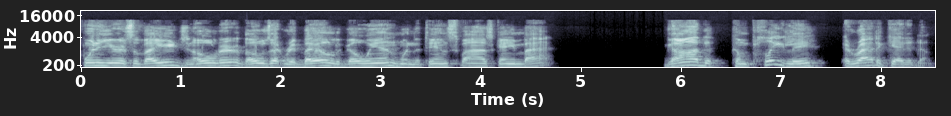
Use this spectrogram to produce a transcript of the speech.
20 years of age and older, those that rebelled to go in when the 10 spies came back. God completely eradicated them.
